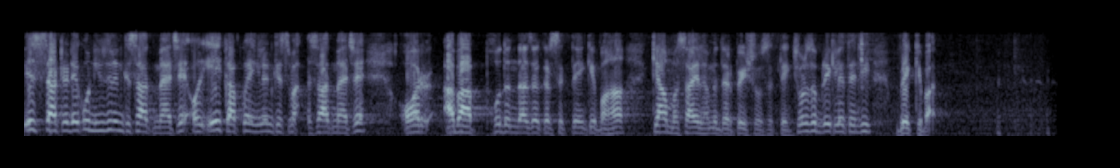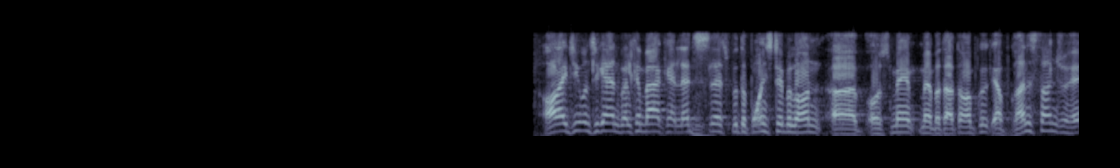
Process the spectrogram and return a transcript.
इस सैटरडे को न्यूजीलैंड के साथ मैच है और एक आपका इंग्लैंड के साथ मैच है और अब आप खुद अंदाज़ा कर सकते हैं कि वहाँ क्या मसाइल हमें दरपेश हो सकते हैं। छोटा सा ब्रेक लेते हैं जी ब्रेक के बाद। All right, जी once again, welcome back and let's let's put the points table on. Uh, और उसमें मैं बताता हूँ आपको कि अफ़गानिस्तान जो है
